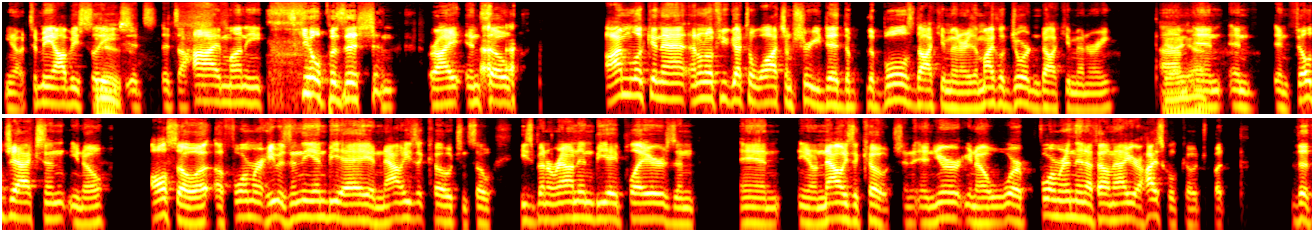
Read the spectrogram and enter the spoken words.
you know to me obviously it it's it's a high money skill position, right? And so. I'm looking at. I don't know if you got to watch. I'm sure you did the the Bulls documentary, the Michael Jordan documentary, um, yeah, yeah. and and and Phil Jackson. You know, also a, a, former. He was in the NBA and now he's a coach, and so he's been around NBA players and and you know now he's a coach. And and you're you know we're former in the NFL now. You're a high school coach, but the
